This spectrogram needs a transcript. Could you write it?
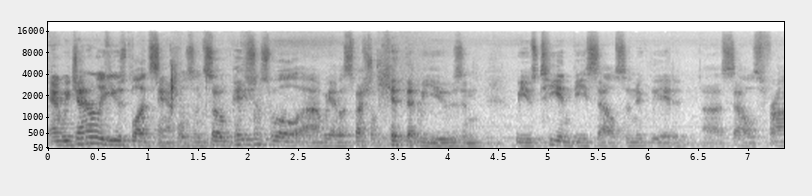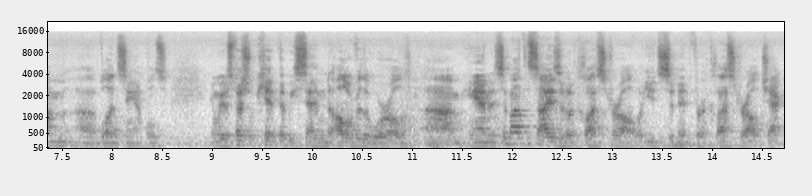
and we generally use blood samples. And so patients will, uh, we have a special kit that we use, and we use T and B cells, so nucleated uh, cells from uh, blood samples. And we have a special kit that we send all over the world, um, and it's about the size of a cholesterol, what you'd submit for a cholesterol check.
